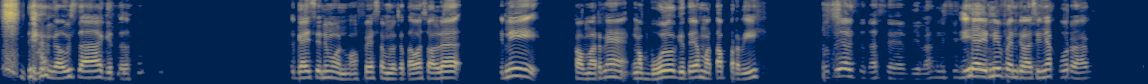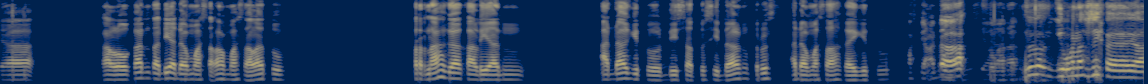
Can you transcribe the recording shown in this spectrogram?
ya nggak usah gitu. Guys ini mohon maaf ya sambil ketawa soalnya ini kamarnya ngebul gitu ya mata perih. Itu yang sudah saya bilang di sini. Iya ini ventilasinya kurang. Ya kalau kan tadi ada masalah-masalah tuh. Pernah gak kalian ada gitu di satu sidang terus ada masalah kayak gitu. Pasti ada. Itu gimana sih kayak ya,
